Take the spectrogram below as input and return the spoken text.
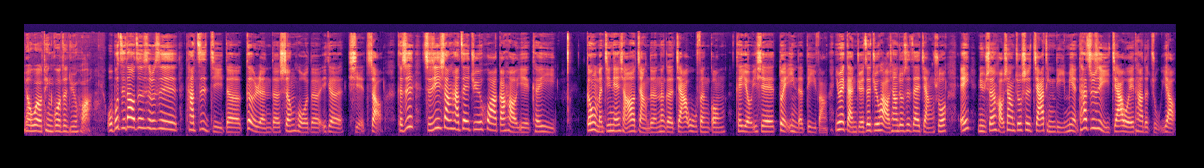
有，我有听过这句话，我不知道这是不是他自己的个人的生活的一个写照。可是实际上，他这句话刚好也可以跟我们今天想要讲的那个家务分工，可以有一些对应的地方。因为感觉这句话好像就是在讲说，诶，女生好像就是家庭里面，她就是以家为她的主要，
